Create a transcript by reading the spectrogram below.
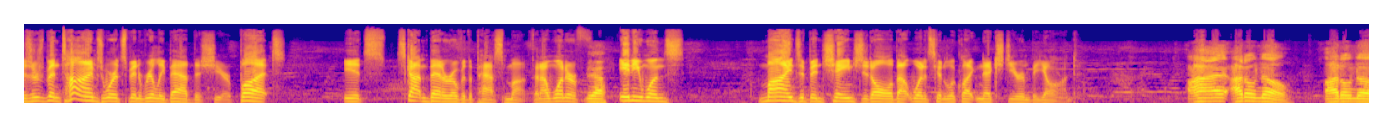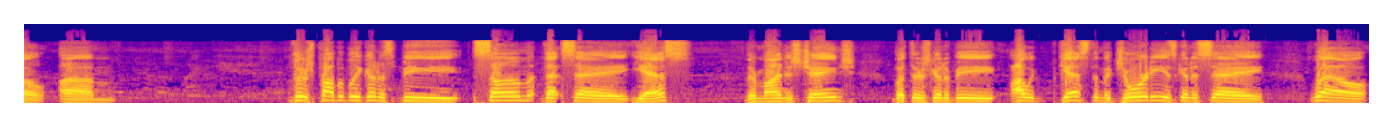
Because there's been times where it's been really bad this year, but it's it's gotten better over the past month, and I wonder if Yeah. anyone's minds have been changed at all about what it's going to look like next year and beyond. I I don't know. I don't know. Um, there's probably going to be some that say yes, their mind has changed, but there's going to be, I would guess, the majority is going to say, well,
